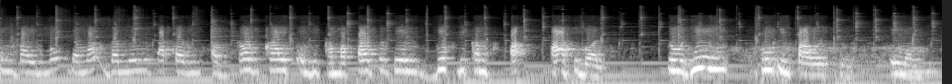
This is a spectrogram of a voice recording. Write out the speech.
And by mo- the, mo- the minute after we absorb Christ and become a part of Him, this becomes po- possible to Him who empowers you. Amen.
